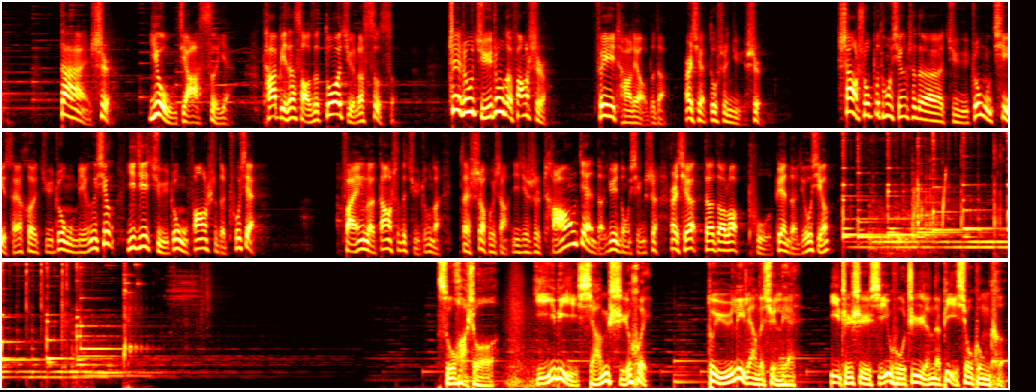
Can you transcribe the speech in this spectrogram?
但是又加四验，她比她嫂子多举了四次。这种举重的方式非常了不得。而且都是女士。上述不同形式的举重器材和举重明星以及举重方式的出现，反映了当时的举重呢，在社会上已经是常见的运动形式，而且得到了普遍的流行。俗话说：“一力降十会”，对于力量的训练。一直是习武之人的必修功课，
